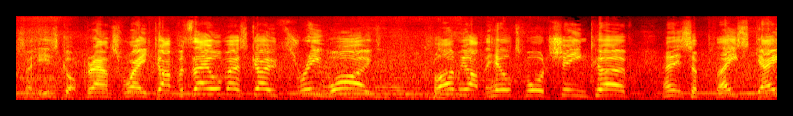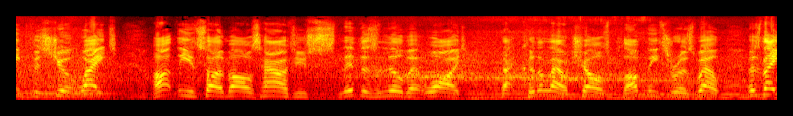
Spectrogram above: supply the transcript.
so he's got ground to wake up as they almost go three wide, climbing up the hill towards Sheene Curve, and it's a place gain for Stuart Waite. Up the inside, Miles Howard, who slithers a little bit wide. That could allow Charles Plumley through as well, as they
